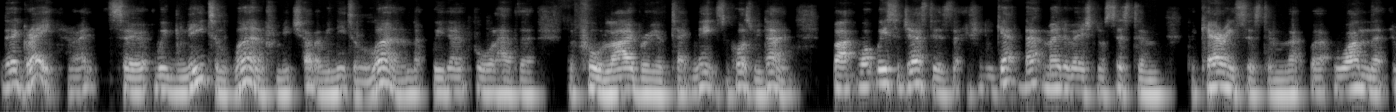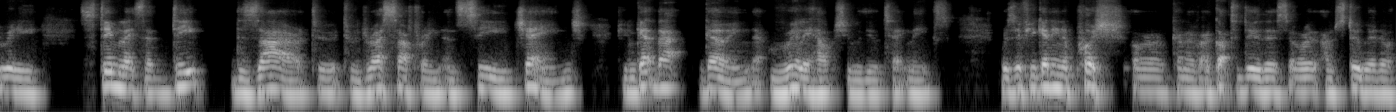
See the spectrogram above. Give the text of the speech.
They're great, right? So we need to learn from each other. We need to learn that we don't all have the, the full library of techniques. Of course, we don't. But what we suggest is that if you can get that motivational system, the caring system, that, that one that really stimulates that deep desire to, to address suffering and see change, if you can get that going, that really helps you with your techniques. Whereas if you're getting a push or kind of, I've got to do this or I'm stupid, or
